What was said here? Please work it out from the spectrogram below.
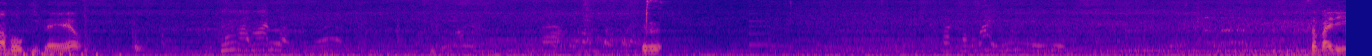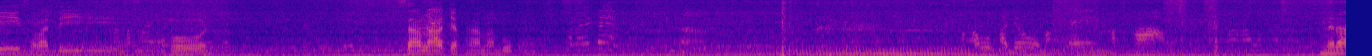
มาบุกอีกแล้วเออสบายดี สวัสดีโคนสาวลาวจะพามาบุกอะอะโวคาโดหมักแป้งหมักข้าวนั่นไร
